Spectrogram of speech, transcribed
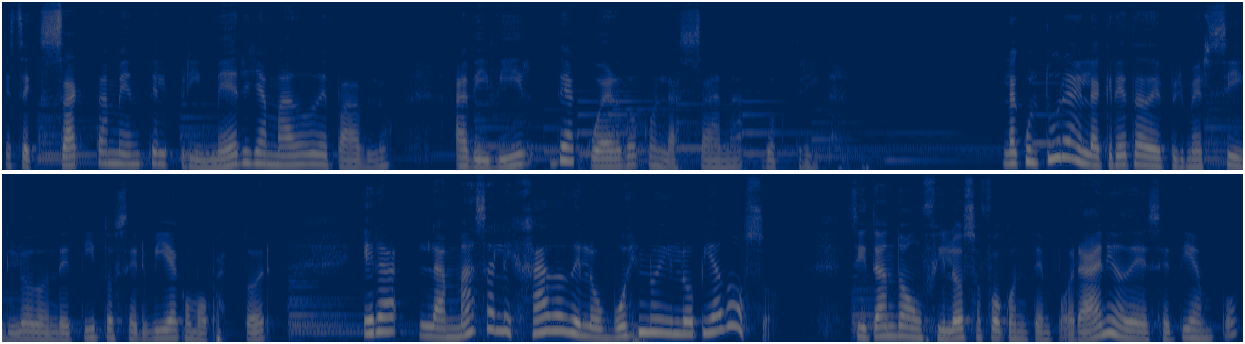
es exactamente el primer llamado de Pablo a vivir de acuerdo con la sana doctrina. La cultura en la Creta del primer siglo, donde Tito servía como pastor, era la más alejada de lo bueno y lo piadoso. Citando a un filósofo contemporáneo de ese tiempo,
